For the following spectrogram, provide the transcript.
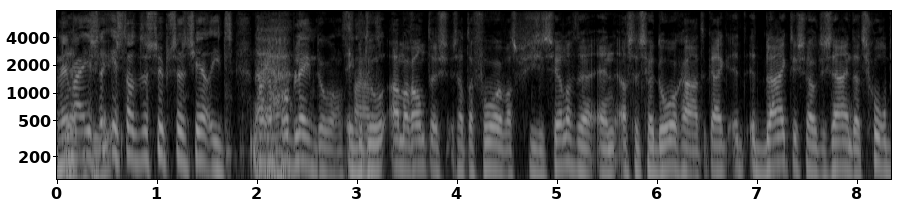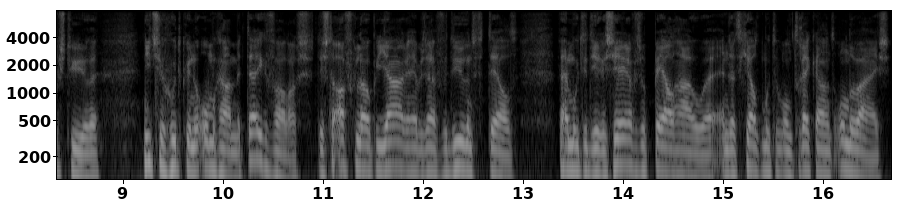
Nee, maar is, is dat een substantieel iets waar Nou ja, een probleem door ontstaat? Ik bedoel, Amarantus zat ervoor, was precies hetzelfde. En als het zo doorgaat... Kijk, het, het blijkt dus zo te zijn dat schoolbesturen... niet zo goed kunnen omgaan met tegenvallers. Dus de afgelopen jaren hebben zij voortdurend verteld... wij moeten die reserves op peil houden... en dat geld moeten we onttrekken aan het onderwijs.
